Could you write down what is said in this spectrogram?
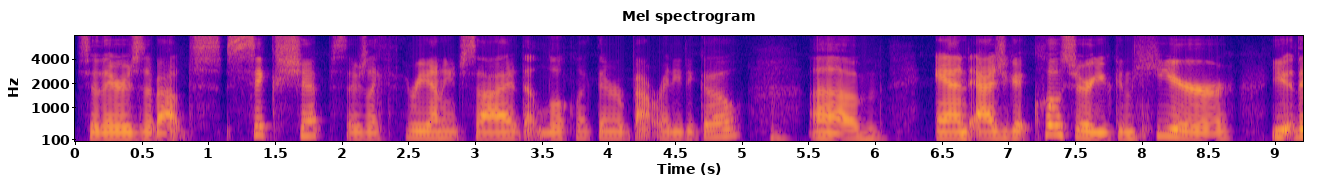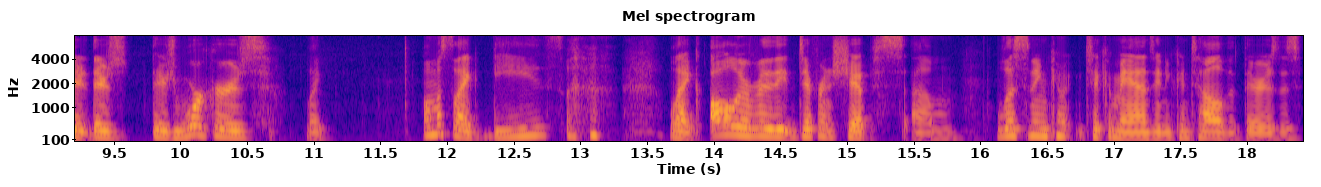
So there's about six ships. There's like three on each side that look like they're about ready to go. Um, and as you get closer, you can hear you, there, there's there's workers almost like bees, like all over the different ships, um, listening to commands, and you can tell that there is this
